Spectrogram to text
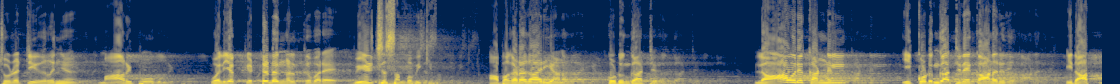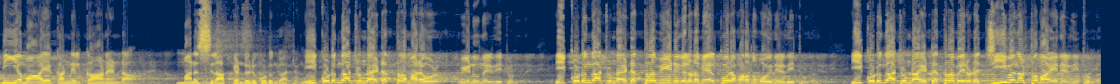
ചുഴറ്റി എറിഞ്ഞ് മാറിപ്പോകും. വലിയ കെട്ടിടങ്ങൾക്ക് വരെ വീഴ്ച സംഭവിക്കും. അപകടകാരിയാണ് കൊടുങ്കാറ്റ്. ലാ ഒരു കണ്ണിൽ ഈ കൊടുങ്കാറ്റിനെ കാണരുത്. ഇത് ആത്മീയമായ കണ്ണിൽ കാണേണ്ട മനസ്സിലാക്കേണ്ട ഒരു കൊടുങ്കാറ്റാണ്. ഈ കൊടുങ്കാറ്റുണ്ടായിട്ട് എത്ര മരം വീണു എന്ന് എഴുതിയിട്ടുണ്ട്. ഈ കൊടുങ്കാറ്റുണ്ടായിട്ട് എത്ര വീടുകളുടെ മേൽക്കൂര പറന്നുപോയി എന്ന് എഴുതിയിട്ടുണ്ട്. ഈ കൊടുങ്കാറ്റുണ്ടായിട്ട് എത്ര പേരുടെ ജീവനഷ്ടമായി എന്ന് എഴുതിയിട്ടുണ്ട്.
